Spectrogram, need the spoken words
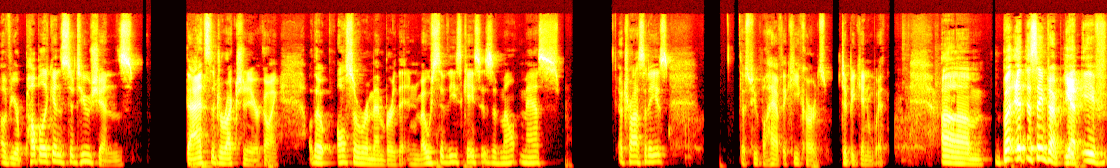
of your public institutions that's the direction you're going although also remember that in most of these cases of mass atrocities those people have the key cards to begin with um but at the same time Yeah. if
